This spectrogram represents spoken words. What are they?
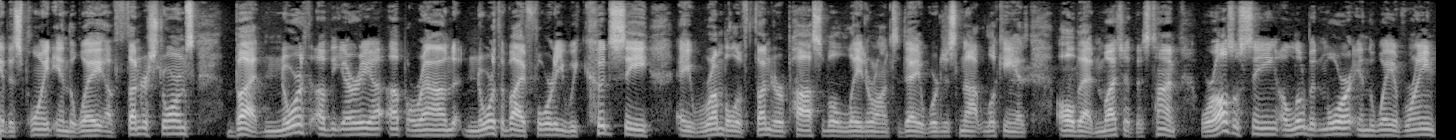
at this point in the way of thunderstorms, but north of the area, up around north of I-40, we could see a rumble of thunder possible later on today. We're just not looking at all that much at this time. We're also seeing a little bit more in the way of rain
